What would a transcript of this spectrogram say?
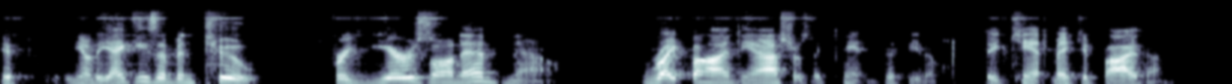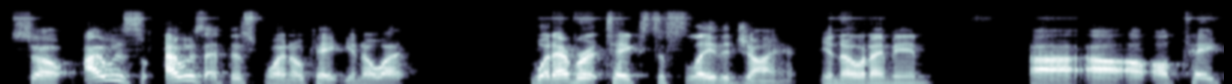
if you know the Yankees have been two for years on end now, right behind the Astros, they can't defeat them. They can't make it by them. So I was I was at this point okay. You know what? Whatever it takes to slay the giant. You know what I mean? Uh, I'll, I'll take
